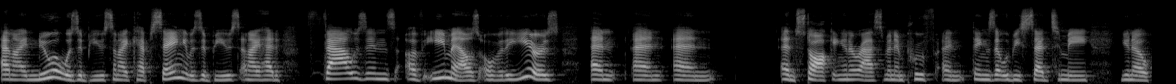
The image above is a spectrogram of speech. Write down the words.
And I knew it was abuse and I kept saying it was abuse and I had thousands of emails over the years and and and and stalking and harassment and proof and things that would be said to me. You know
